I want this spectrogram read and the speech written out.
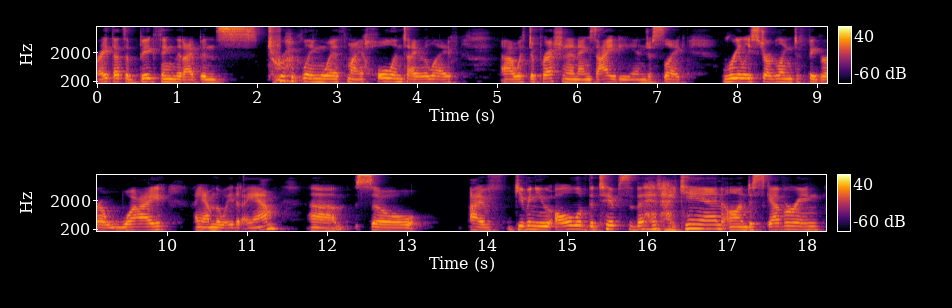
right? That's a big thing that I've been struggling with my whole entire life uh, with depression and anxiety, and just like really struggling to figure out why I am the way that I am. Um, so I've given you all of the tips that I can on discovering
